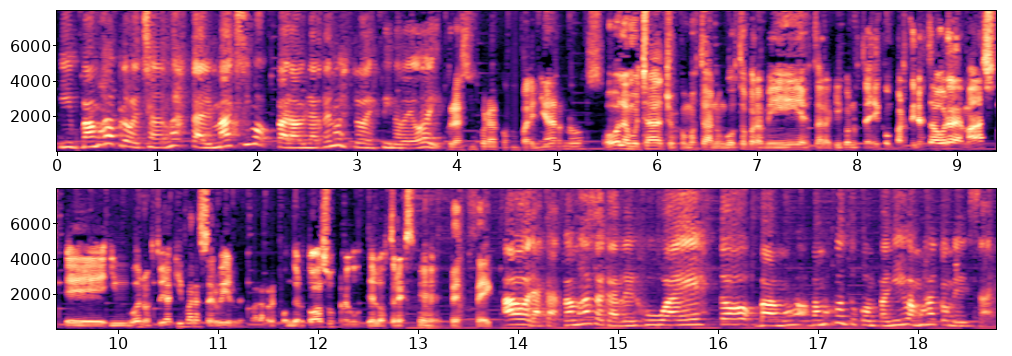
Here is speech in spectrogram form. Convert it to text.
y vamos a aprovecharlo hasta el máximo para hablar de nuestro destino de hoy. Gracias por acompañarnos. Hola muchachos, ¿cómo están? Un gusto para mí estar aquí con ustedes y compartir esta hora además. Eh, y bueno, estoy aquí para servirles, para responder todas sus preguntas de los tres. Perfecto. Ahora, Carlos, vamos a sacarle el jugo a esto, vamos, vamos con tu compañía y vamos a comenzar.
